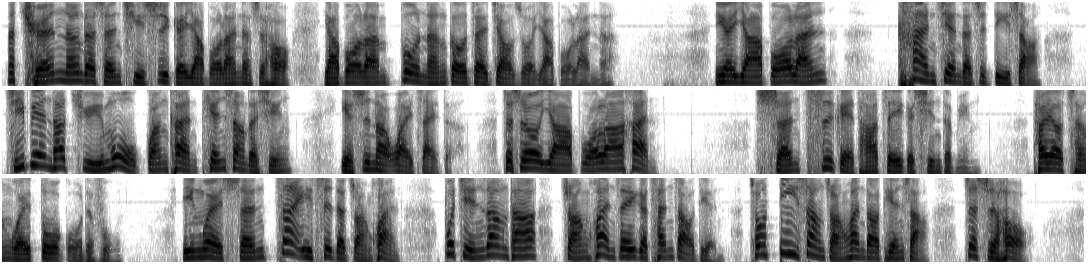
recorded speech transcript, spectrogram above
那全能的神启示给亚伯兰的时候，亚伯兰不能够再叫做亚伯兰了，因为亚伯兰看见的是地上，即便他举目观看天上的星，也是那外在的。这时候亚伯拉罕，神赐给他这一个新的名，他要成为多国的父，因为神再一次的转换。不仅让他转换这一个参照点，从地上转换到天上，这时候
